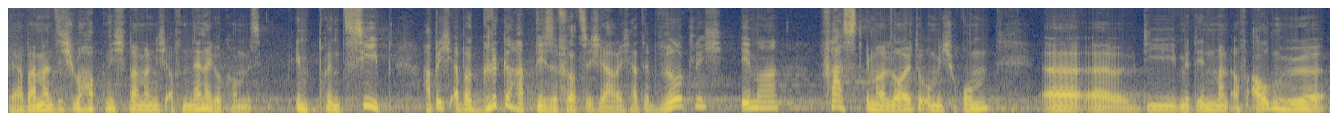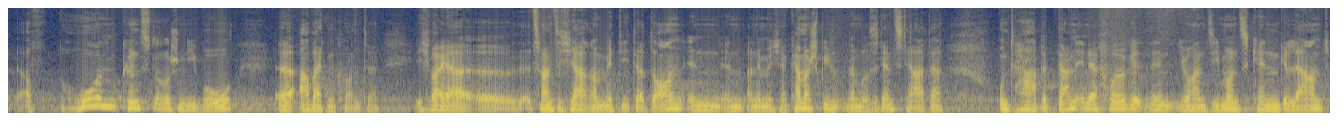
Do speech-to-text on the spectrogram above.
Ja, weil man sich überhaupt nicht, weil man nicht auf den Nenner gekommen ist. Im Prinzip habe ich aber Glück gehabt diese 40 Jahre. Ich hatte wirklich immer fast immer Leute um mich rum, die, mit denen man auf Augenhöhe, auf hohem künstlerischen Niveau äh, arbeiten konnte. Ich war ja äh, 20 Jahre mit Dieter Dorn in, in, an dem Münchner Kammerspiel und am Residenztheater und habe dann in der Folge den Johann Simons kennengelernt.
